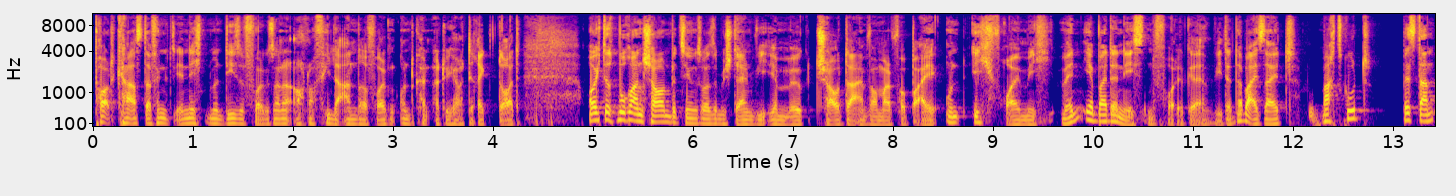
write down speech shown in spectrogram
podcast. Da findet ihr nicht nur diese Folge, sondern auch noch viele andere Folgen und könnt natürlich auch direkt dort euch das Buch anschauen bzw. bestellen, wie ihr mögt. Schaut da einfach mal vorbei und ich freue mich, wenn ihr bei der nächsten Folge wieder dabei seid. Macht's gut. Bis dann.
